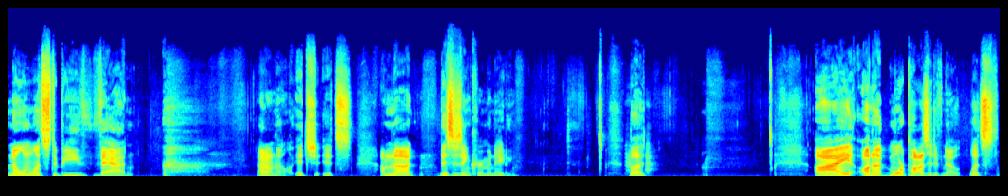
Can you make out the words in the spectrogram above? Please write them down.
no one wants to be that. I don't know. It's it's. I'm not. This is incriminating. But I, on a more positive note, let's.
